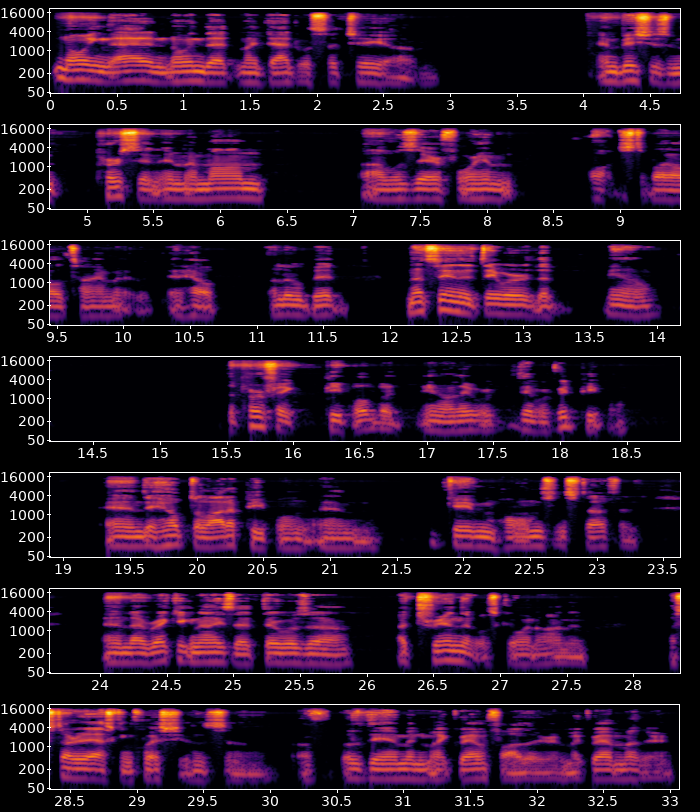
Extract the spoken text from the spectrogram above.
knowing that and knowing that my dad was such a um, ambitious person, and my mom uh, was there for him all, just about all the time, it, it helped a little bit. I'm not saying that they were the you know the perfect people, but you know they were they were good people, and they helped a lot of people. And gave them homes and stuff, and and I recognized that there was a a trend that was going on, and I started asking questions uh, of of them and my grandfather and my grandmother.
